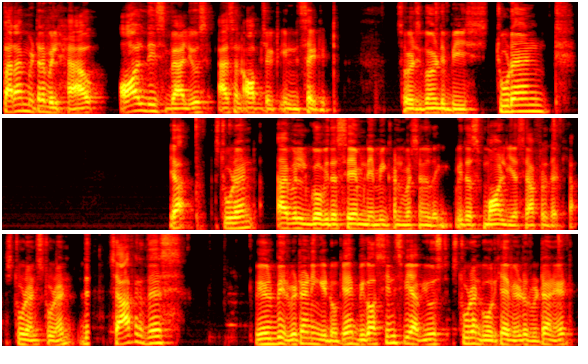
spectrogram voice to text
parameter will have all these values as an object inside it. So it's going to be student. Yeah, student. I will go with the same naming convention like with a small yes after that. Yeah, student, student. So after this, we will be returning it, okay? Because since we have used student over here, we have to return it.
